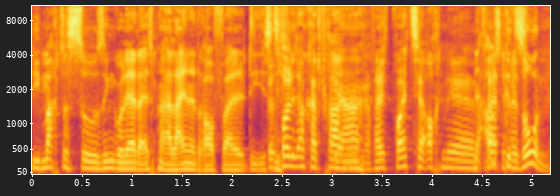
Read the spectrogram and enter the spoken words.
die macht es so singulär, da ist man alleine drauf, weil die ist Das nicht, wollte ich auch gerade fragen. Ja. Vielleicht bräuchte es ja auch eine, zweite ausgez- Person.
